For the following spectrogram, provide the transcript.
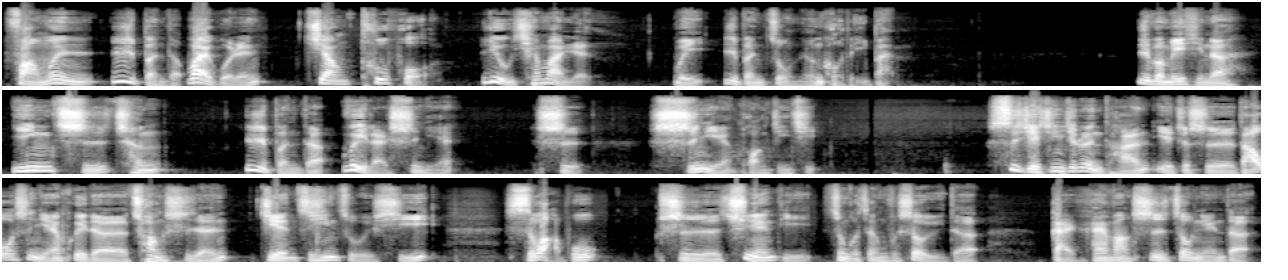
访问日本的外国人将突破六千万人，为日本总人口的一半。日本媒体呢？因此称，日本的未来十年是十年黄金期。世界经济论坛，也就是达沃斯年会的创始人兼执行主席斯瓦布，是去年底中国政府授予的改革开放四周年的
